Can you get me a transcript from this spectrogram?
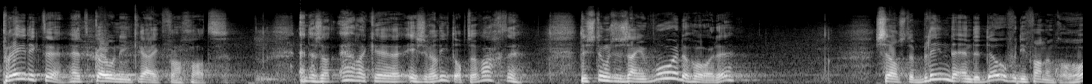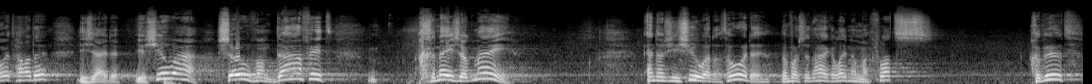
predikte het koninkrijk van God. En daar zat elke Israëliet op te wachten. Dus toen ze zijn woorden hoorden, zelfs de blinden en de doven die van hem gehoord hadden, die zeiden, Yeshua, zoon van David, genees ook mij. En als Yeshua dat hoorde, dan was het eigenlijk alleen nog maar flats gebeurd.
